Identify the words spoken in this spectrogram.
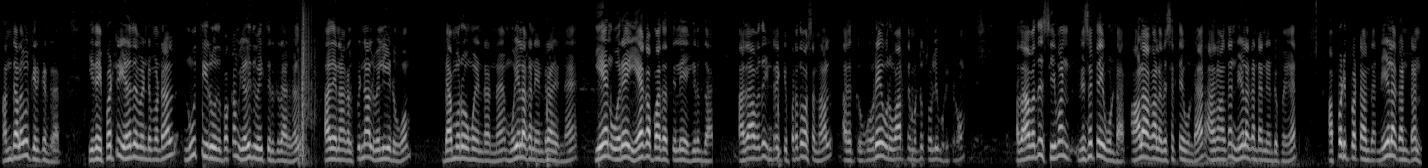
அந்த அளவுக்கு இருக்கின்றார். இதை பற்றி எழுத வேண்டுமென்றால் நூற்றி இருபது பக்கம் எழுதி வைத்திருக்கிறார்கள். அதை நாங்கள் பின்னால் வெளியிடுவோம். டமரோமு என்ற என்ன முயலகன் என்றால் என்ன ஏன் ஒரே ஏகபாதத்திலே இருந்தார்? அதாவது இன்றைக்கு பிரதோஷ நாள் அதுக்கு ஒரே ஒரு வார்த்தை மட்டும் சொல்லி முடிக்கிறோம். அதாவது சிவன் விஷத்தை உண்டார் ஆலாகால விஷத்தை உண்டார் அதனால தான் நீலகண்டன் என்று பெயர். அப்படிப்பட்ட அந்த நீலகண்டன்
